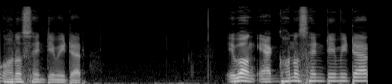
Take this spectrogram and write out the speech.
ঘন সেন্টিমিটার। এবং এক ঘন সেন্টিমিটার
